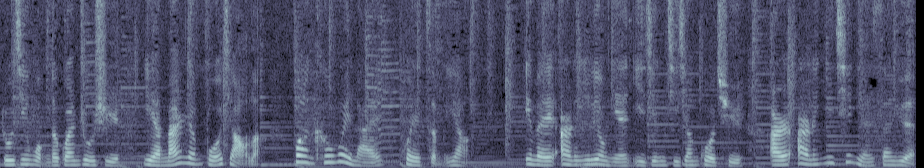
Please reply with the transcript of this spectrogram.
如今我们的关注是“野蛮人跛脚了”，万科未来会怎么样？因为二零一六年已经即将过去，而二零一七年三月，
